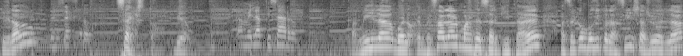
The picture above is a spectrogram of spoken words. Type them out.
¿Qué grado? De sexto. Sexto, bien. Camila Pizarro. Camila, bueno, empezá a hablar más de cerquita, ¿eh? Acerca un poquito la silla, ayúdenla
